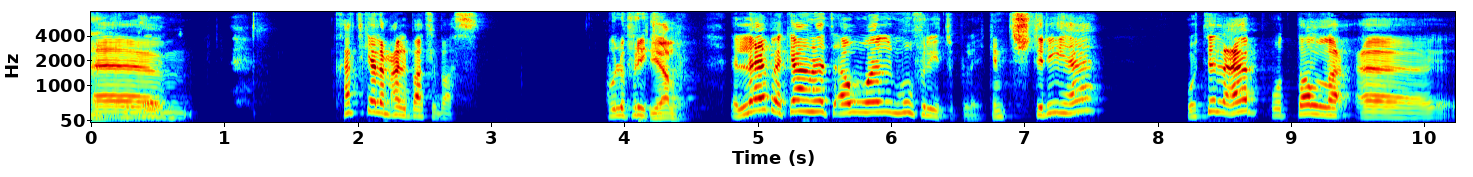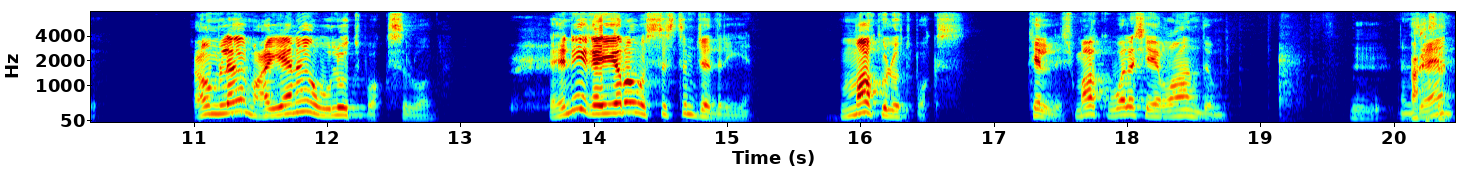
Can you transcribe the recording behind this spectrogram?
أم، خلينا نتكلم عن ال battle pass. وال free to يلا. play. اللعبة كانت أول مو free to play. كنت تشتريها وتلعب وتطلع آه عملة معينة و loot box الوضع. هني غيروا ال system جذريا. ماكو loot box. كلش. ماكو ولا شيء random. زين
